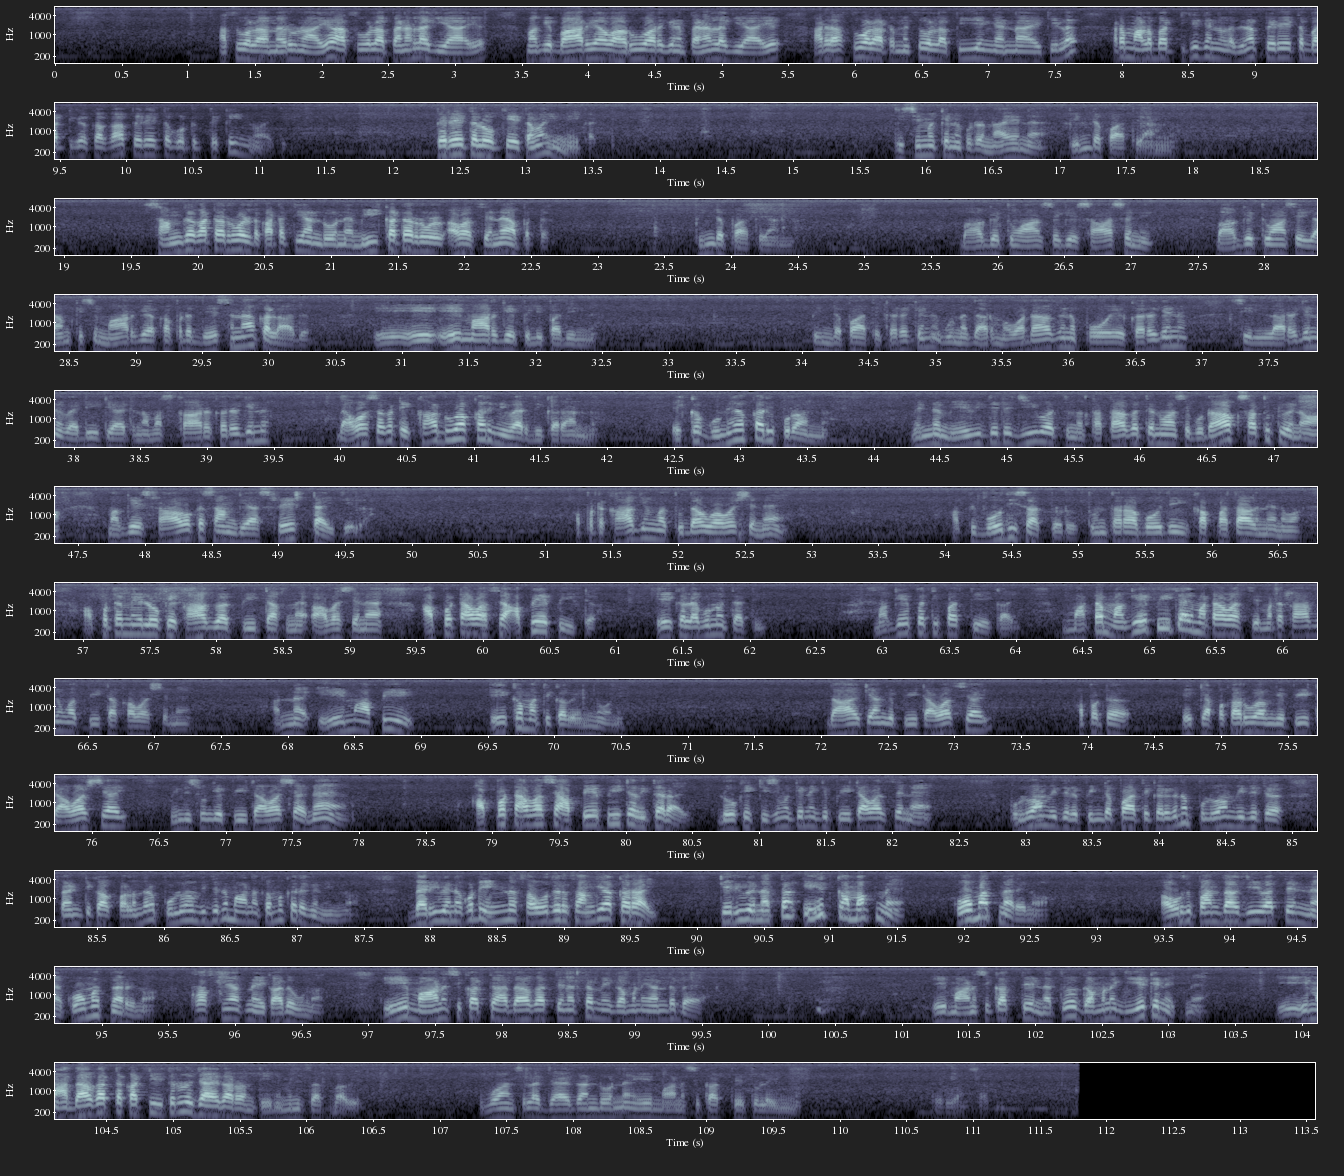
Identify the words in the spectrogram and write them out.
අසුවලා මරුණාය, අසුවලා පැනලා ගියාය. මගේ භාර්යාව අරුව අරගෙන පැනලා ගියාය. අර අසුවලාට මෙසෝලා පීයෙන් යන්නාය කියලා අර මලබත් ටික ගෙනලා දෙනවා. පෙරේත බත් ටික කකා පෙරේත කොටුත් එක්ක ඉන්නවා ඉතින්. පෙරේත ලෝකයේ තමයි ඉන්නේ කට්ටිය. කිසිම කෙනෙකුට ණය නැහැ. පින්ඩ පාත යන්න. සංඝ කටර වලට කට තියන්න ඕනේ මී කටර වල අවශ්‍ය නැහැ අපට. පින්ඩපාත යන්න. භාග්‍යතුන් වහන්සේගේ ශාසනය භාග්‍යතුන් වහන්සේ යම් කිසි මාර්ගයක් අපට දේශනා කළාද? ඒ ඒ ඒ මාර්ගය පිළිපදින්න. පිණ්ඩපාතේ කරගෙන, ಗುಣ ධර්ම වඩාගෙන, පෝය කරගෙන, සිල් අරගෙන, වැඩිහිටියාට නමස්කාර කරගෙන දවසකට එක අඩුවක් හරි නිවැරදි කරන්න. එක ගුණයක් හරි පුරන්න. මෙන්න මේ විදිහට ජීවත් වෙන තථාගතයන් වහන්සේ ගොඩාක් සතුටු වෙනවා මගේ ශ්‍රාවක සංඝයා ශ්‍රේෂ්ඨයි කියලා. අපට කාගෙන්වත් උදව් අවශ්‍ය නැහැ. අපි බෝධිසත්වරු තුන්තරා බෝධින් එකක් පතාගෙන යනවා. අපට මේ ලෝකේ කාගවත් පීඨක් අවශ්‍ය නැහැ. අපට අවශ්‍ය අපේ පීඨ. ඒක ලැබුණොත් ඇති. මගේ ප්‍රතිපත්ති ඒකයි. මට මගේ පීඨයි මට අවශ්‍ය. මට කාගෙන්වත් පීඨක් අවශ්‍ය නැහැ. අන්න ඒම අපි ඒකමතික වෙන්න ඕනේ. දායකයන්ගේ පීඨ අවශ්‍යයි. අපට ඒ කැපකරුවන්ගේ පීඨ අවශ්‍යයි. මිනිසුන්ගේ පීඨ අවශ්‍ය නැහැ. අපට අවශ්‍ය අපේ පීඨ විතරයි. ලෝකේ කිසිම කෙනෙකුගේ පීඨ අවශ්‍ය නැහැ. පුළුවන් විදිහට පින්ඩපාතේ කරගෙන පුළුවන් විදිහට පෑන් ටිකක් වළඳලා පුළුවන් විදිහට මානකම කරගෙන ඉන්නවා. බැරි වෙනකොට ඉන්න සහෝදර සංඝයා කරයි. කෙරුවේ නැත්තම් ඒත් කමක් නැහැ. කොහොමත් මැරෙනවා. අවුරුදු 5000 ජීවත් වෙන්නේ නැහැ. කොහොමත් මැරෙනවා. ප්‍රශ්නයක් නැහැ ඒක අද වුණා. ඒ මානසිකත්වය හදාගත්තේ නැත්තම් මේ ගමන යන්න බෑ. ඒ මානසිකත්වයේ නැතුව ගමන ගිය කෙනෙක් නැහැ. එහෙම හදාගත්ත කට්ටිය විතරලු ජය ගන්න තියෙන මිනිස්සුත් භවයේ. වහන්සලා ජය ගන්න ඕන මේ මානසිකත්වයේ තුල ඉන්න. පෙරවන් සරණයි.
